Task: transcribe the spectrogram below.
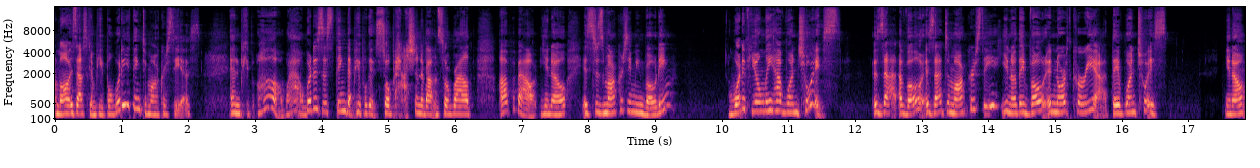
I'm always asking people, what do you think democracy is? And people, oh, wow, what is this thing that people get so passionate about and so riled up about? You know, is does democracy mean voting? What if you only have one choice? Is that a vote? Is that democracy? You know, they vote in North Korea. They have one choice. You know,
